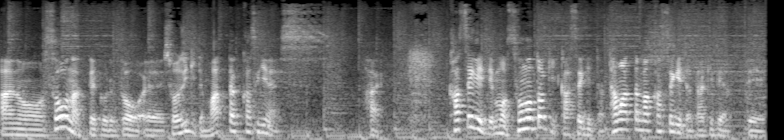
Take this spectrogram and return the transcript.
あのそうなってくると、えー、正直言って全く稼げないです。はい。稼げてもその時稼げたたまたま稼げただけであって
